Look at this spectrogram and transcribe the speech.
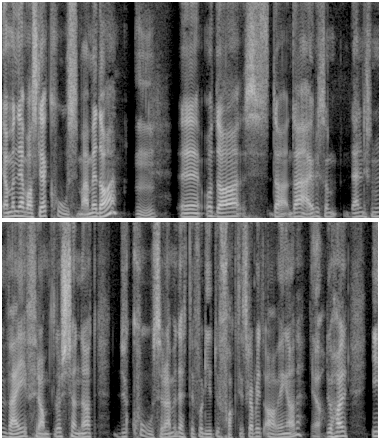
ja, men hva skal jeg kose meg med da? Mm. Eh, og da, da, da er jo liksom, det er liksom en vei fram til å skjønne at du koser deg med dette fordi du faktisk har blitt avhengig av det. Ja. Du har, I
